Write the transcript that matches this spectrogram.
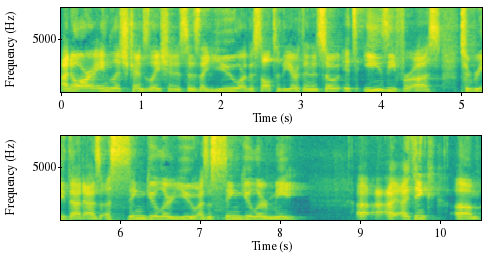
I know our English translation it says that you are the salt of the earth, and so it's easy for us to read that as a singular you, as a singular me. Uh, I, I, think um,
